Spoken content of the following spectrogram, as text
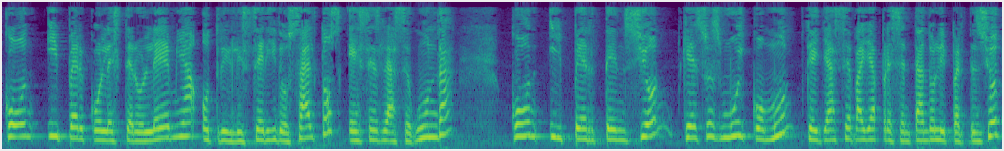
con hipercolesterolemia o triglicéridos altos, esa es la segunda con hipertensión, que eso es muy común, que ya se vaya presentando la hipertensión,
